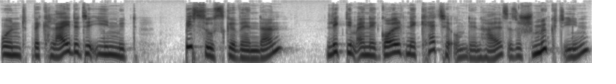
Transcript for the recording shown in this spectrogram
und bekleidete ihn mit Bissusgewändern, legt ihm eine goldene Kette um den Hals, also schmückt ihn.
